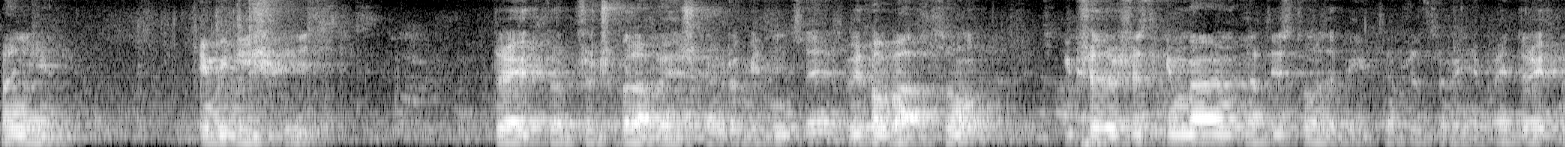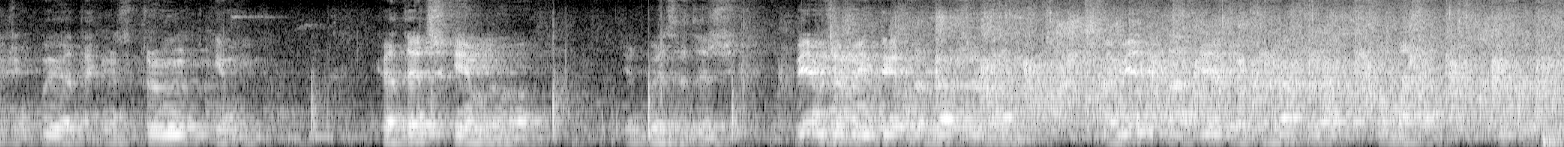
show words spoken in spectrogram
pani Emilii Świst, dyrektor przedszkola Bajeszka w Rokietnicy, wychowawcom i przede wszystkim małym artystom za piękne przedstawienie. Pani dyrektor, dziękuję takim skromniutkim kwiateczkiem. No, dziękuję serdecznie. Wiem, że pani dyrektor zawsze nas pamięta, wiem, że zawsze nas pomaga. Dziękuję.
